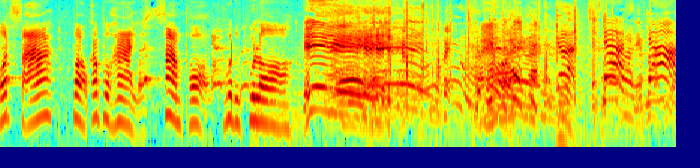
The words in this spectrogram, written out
อดสา บอกกับผู้หายซ้ำพ่อพุ่นผู้รอเฮ้ยอดชุดยอดชุดยอด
